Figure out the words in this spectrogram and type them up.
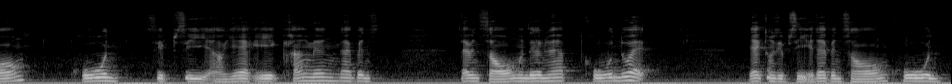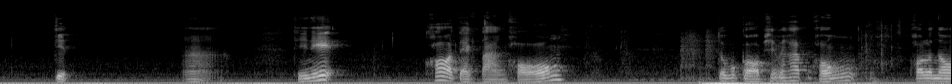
2 คูณ 14 เอาแยกอีกครั้งหนึงได้เป็นได้เป็น 2 เหมือนเดิมนะครับ คูณด้วย แยกตรง 14 ได้เป็น 2 คูณ7อ่าทีนี้ข้อแตกต่างของตัวประกอบใช่ไหมครับ ของคอรนอ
